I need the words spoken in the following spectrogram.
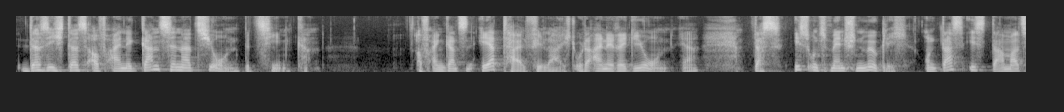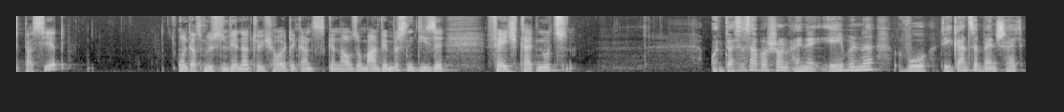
dass ich das auf eine ganze Nation beziehen kann auf einen ganzen Erdteil vielleicht oder eine Region. Ja? Das ist uns Menschen möglich. Und das ist damals passiert. Und das müssen wir natürlich heute ganz genauso machen. Wir müssen diese Fähigkeit nutzen. Und das ist aber schon eine Ebene, wo die ganze Menschheit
